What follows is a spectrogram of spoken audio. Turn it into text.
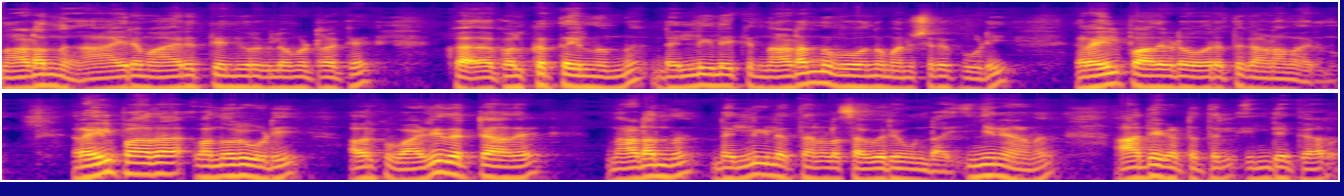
നടന്ന് ആയിരം ആയിരത്തി അഞ്ഞൂറ് കിലോമീറ്ററൊക്കെ കൊൽക്കത്തയിൽ നിന്ന് ഡൽഹിയിലേക്ക് നടന്നു പോകുന്ന മനുഷ്യരെ കൂടി റെയിൽപാതയുടെ ഓരത്ത് കാണാമായിരുന്നു. റെയിൽപാത വന്നതോടുകൂടി അവർക്ക് വഴി തെറ്റാതെ നടന്ന് ഡൽഹിയിലെത്താനുള്ള സൗകര്യം ഉണ്ടായി. ഇങ്ങനെയാണ് ആദ്യഘട്ടത്തിൽ ഇന്ത്യക്കാർ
